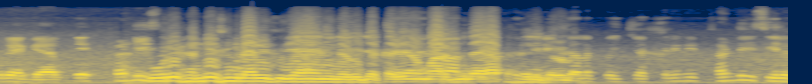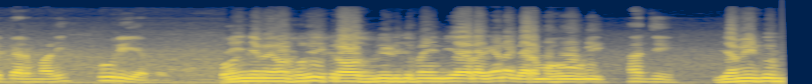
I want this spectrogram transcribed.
ਪੂਰੇ ਗੈਪ ਤੇ ਠੰਡੀ ਪੂਰੀ ਠੰਡੀ ਸੀਲ ਹੈ ਵੀ ਕੋਈ ਐ ਨਹੀਂ ਕੋਈ ਚੱਕਰ ਜਿਹਾ ਮਾਰ ਦਿੰਦਾ ਹੱਥ ਫੇਰੀ ਕਰੋ। ਚੱਲ ਕੋਈ ਚੱਕਰ ਹੀ ਨਹੀਂ ਠੰਡੀ ਸੀਲ ਕਰਮ ਵਾਲੀ ਪੂਰੀ ਆ ਬਾਈ। ਨਹੀਂ ਜਿਵੇਂ ਹੁਣ ਥੋੜੀ ਕ੍ਰਾਸ ਬਰੀਡ ਚ ਪੈਂਦੀ ਆ ਲੱਗਿਆ ਨਾ ਗਰਮ ਹੋਊਗੀ। ਹਾਂਜੀ। ਜਮੀ ਕੋਈ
